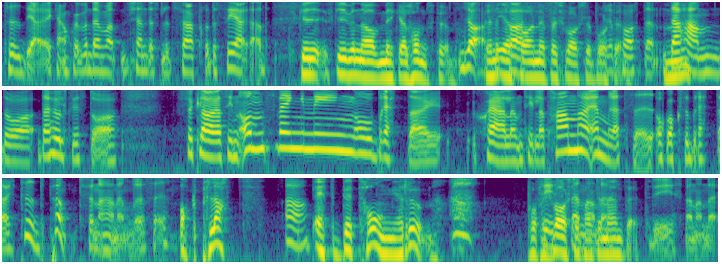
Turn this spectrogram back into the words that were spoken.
tidigare kanske, men den var, kändes lite förproducerad. Skri, skriven av Mikael Holmström, Ja, den försvars- erfarne försvarsreportern. Mm. där han då, där Hultqvist då förklarar sin omsvängning och berättar skälen till att han har ändrat sig och också berättar tidpunkt för när han ändrade sig. Och plats, Ja, ett betongrum på Det försvarsdepartementet. det är spännande.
